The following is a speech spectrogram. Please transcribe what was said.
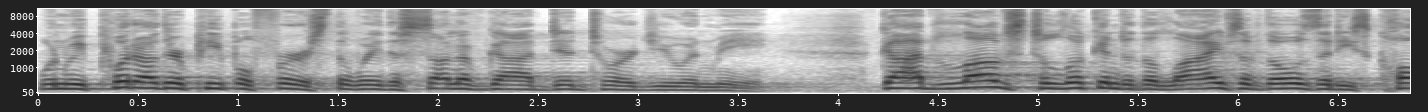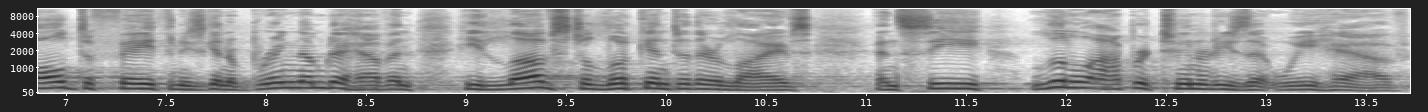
when we put other people first, the way the Son of God did toward you and me. God loves to look into the lives of those that He's called to faith and He's going to bring them to heaven. He loves to look into their lives and see little opportunities that we have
